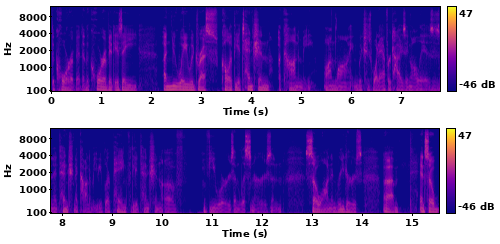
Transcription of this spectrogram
the core of it, and the core of it is a a new way to address call it the attention economy online, which is what advertising all is is an attention economy. People are paying for the attention of viewers and listeners and so on and readers, um, and so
